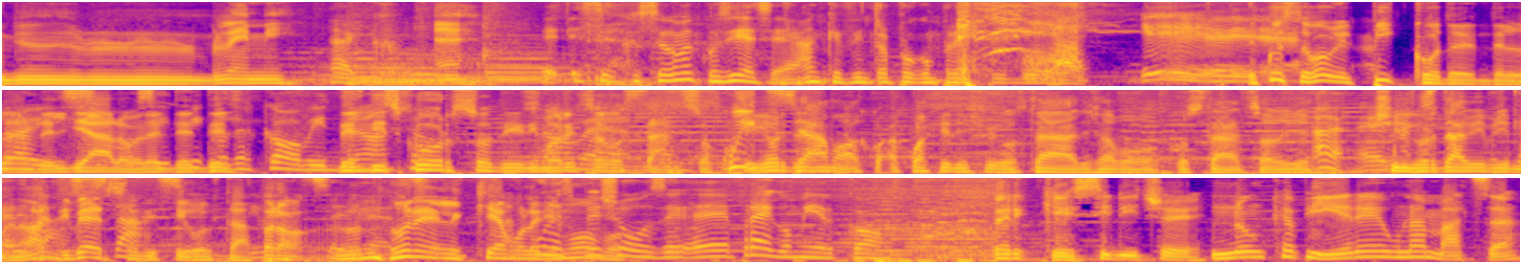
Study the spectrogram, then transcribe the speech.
di problemi. Ecco. E- e se- secondo me così è, è anche fin troppo comprensibile. E questo è proprio il picco de- del, del dialogo, sì, del, del- Covid, del no? discorso di, di Ciao, Maurizio bello. Costanzo. Ci Quiz. ricordiamo ha, ha qualche difficoltà, diciamo, Costanzo. Eh, eh, ci ricordavi prima, no? Ha diverse sta, difficoltà, sì, però diverse, non- diverse. non elenchiamole di Alcune nuovo. speciose. Eh, prego Mirko. Perché si dice non capire una mazza?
